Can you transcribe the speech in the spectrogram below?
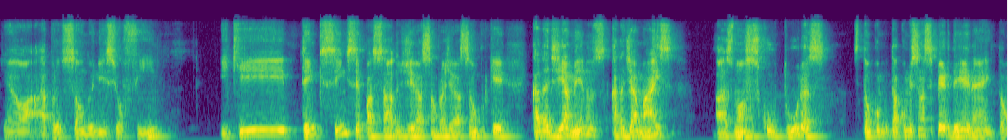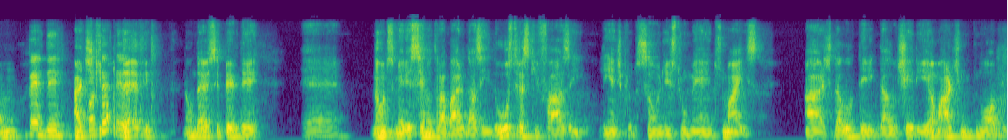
que é a produção do início ao fim, e que tem que sim ser passado de geração para geração, porque cada dia menos, cada dia mais, as nossas culturas estão tá começando a se perder, né? Então, perder. arte que não deve, não deve se perder. É, não desmerecendo o trabalho das indústrias que fazem linha de produção de instrumentos, mas a arte da luteria, da luteria é uma arte muito nobre.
